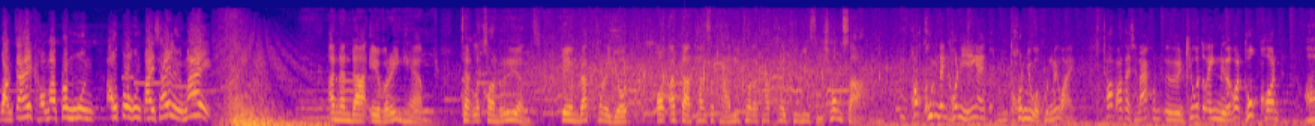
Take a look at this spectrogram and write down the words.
หวังจะให้เขามาประมูล เอาตัวคุณไปใช่หรือไม่ อนันดาเอเวอริงแฮม จากละครเรื่อง เกมรักทรยศ ออกอากาศทางสถานีโทรทัศน์ไทยทีวีสีช่อง3เพราะคุณเป็นคนอย่างนี้ไง ผมถึงทนอยู่กับคุณไม่ไหว ชอบเอาแต่ชนะคนอื่น คิดว่าตัวเองเหนือกว่าทุกคน อ๋อ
